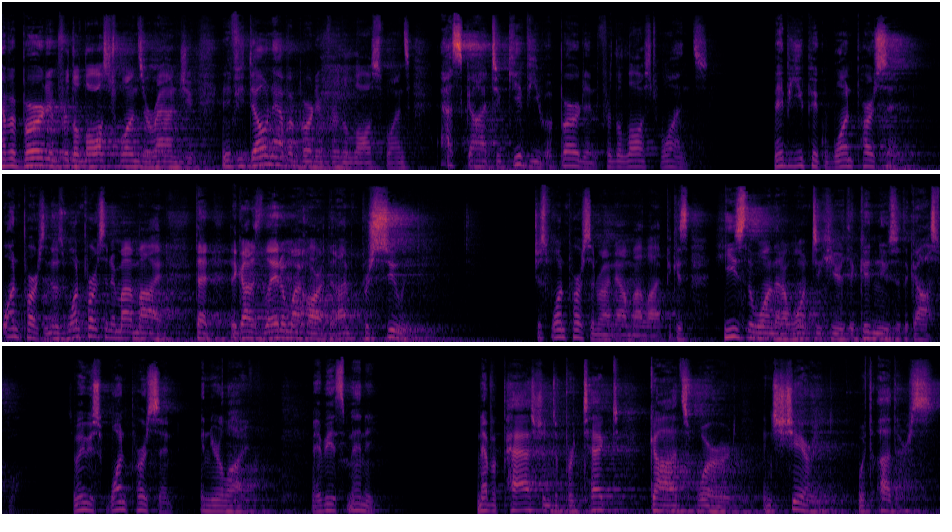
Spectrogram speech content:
Have a burden for the lost ones around you. And if you don't have a burden for the lost ones, ask God to give you a burden for the lost ones. Maybe you pick one person, one person. There's one person in my mind that, that God has laid on my heart that I'm pursuing. Just one person right now in my life because he's the one that I want to hear the good news of the gospel. So maybe it's one person in your life, maybe it's many. And have a passion to protect God's word and share it with others.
